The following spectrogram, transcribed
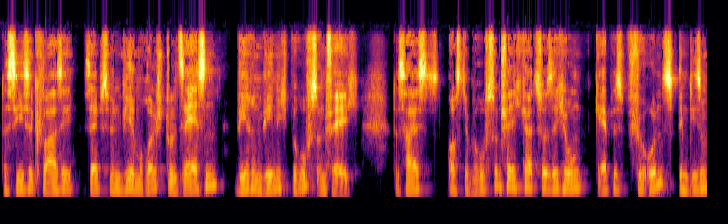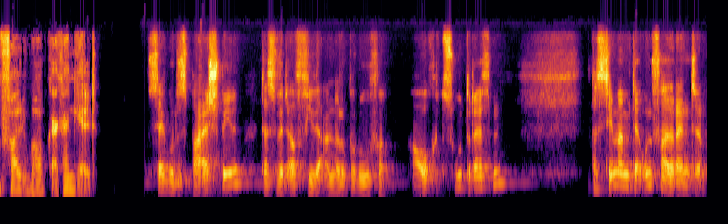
Das hieße quasi, selbst wenn wir im Rollstuhl säßen, wären wir nicht berufsunfähig. Das heißt, aus der Berufsunfähigkeitsversicherung gäbe es für uns in diesem Fall überhaupt gar kein Geld. Sehr gutes Beispiel. Das wird auf viele andere Berufe auch zutreffen. Das Thema mit der Unfallrente.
